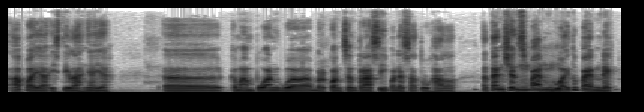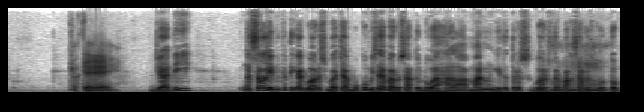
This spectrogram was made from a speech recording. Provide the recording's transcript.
apa ya istilahnya ya eh, kemampuan gue berkonsentrasi pada satu hal attention span gue itu pendek Oke. jadi ngeselin ketika gue harus baca buku misalnya baru satu dua halaman gitu terus gue harus terpaksa harus tutup.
